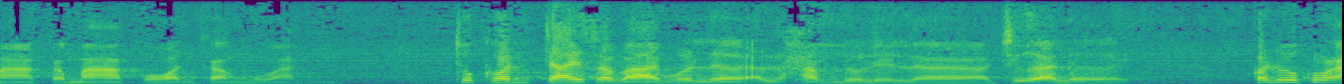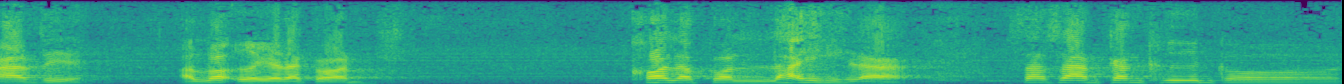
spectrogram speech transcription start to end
มากับมาก่อนกลางวัน ทุกคนใจสบายหมดเลยอัลฮัมดุลิลลาเชื่อเลย ก็ดูกุรอานสิอัลลอฮ์เอ่ยอะไรก่อนข้อละก่อนไล่ละสร้างกลางคืนก่อน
